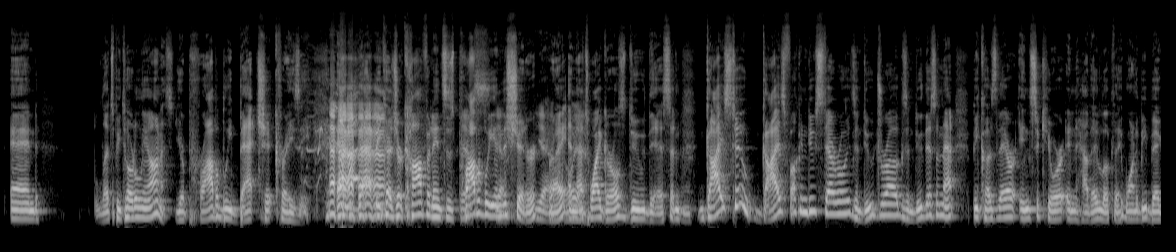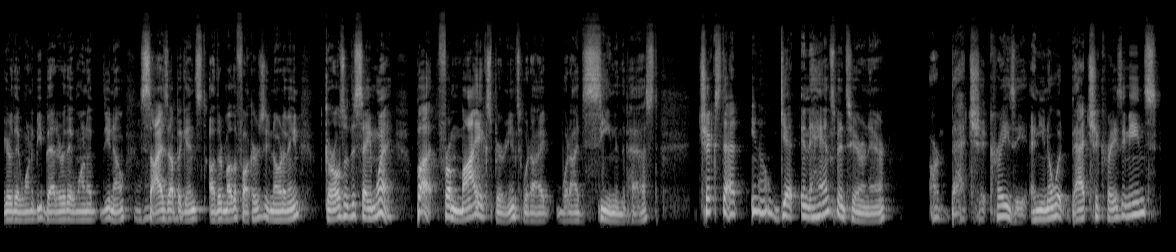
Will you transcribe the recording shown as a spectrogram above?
And let's be totally honest, you're probably batshit crazy. and that because your confidence is probably in yeah. the shitter, Yeah. right? Oh, and yeah. that's why girls do this and mm-hmm. guys too. Guys fucking do steroids and do drugs and do this and that because they are insecure in how they look. They want to be bigger, they want to be better, they want to, you know, mm-hmm. size up mm-hmm. against other motherfuckers, you know what I mean? Girls are the same way. But from my experience, what I what I've seen in the past, chicks that, you know, get enhancements here and there are batshit crazy. And you know what batshit crazy means?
